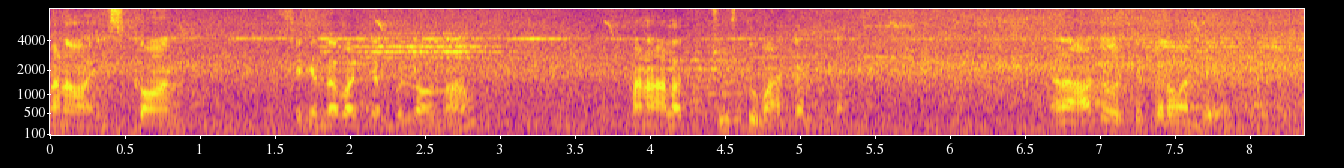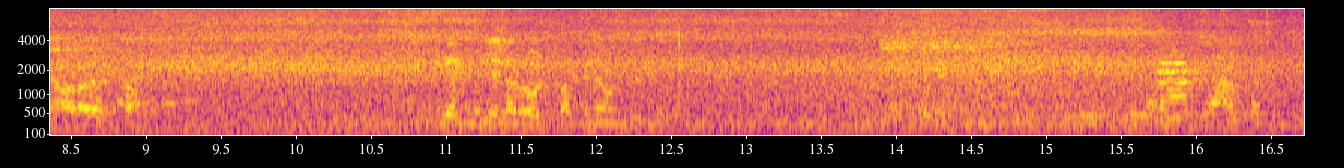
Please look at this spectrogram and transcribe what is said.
మనం ఇస్కాన్ సికింద్రాబాద్ టెంపుల్లో ఉన్నాం. మనం అలా చూస్తూ మాట్లాడుకుందాం. కానీ ఆటో వస్తే పిలవండి. మేము అలా వెళ్తాం. టెంపుల్ ఇలా రోడ్ పక్కనే ఉంటుంది. ఉంటుంది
